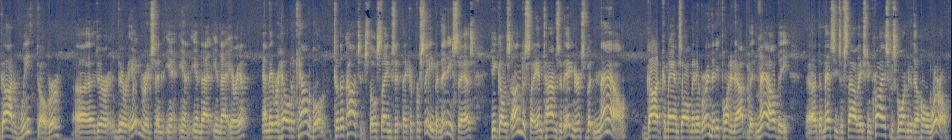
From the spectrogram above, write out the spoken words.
God winked over uh, their their ignorance in, in, in, that in that area, and they were held accountable to their conscience, those things that they could perceive. And then he says, he goes on to say, in times of ignorance, but now God commands all men everywhere. And then he pointed out that now the uh, the message of salvation in Christ was going to the whole world,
